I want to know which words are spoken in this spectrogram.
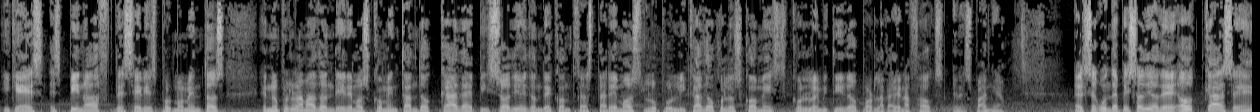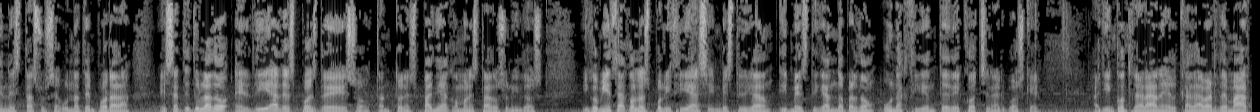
y que es spin-off de series por momentos en un programa donde iremos comentando cada episodio y donde contrastaremos lo publicado con los cómics con lo emitido por la cadena Fox en España. El segundo episodio de Outcast en esta su segunda temporada está titulado El día después de eso, tanto en España como en Estados Unidos, y comienza con los policías investigan, investigando un accidente de coche en el bosque. Allí encontrarán el cadáver de Mark,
